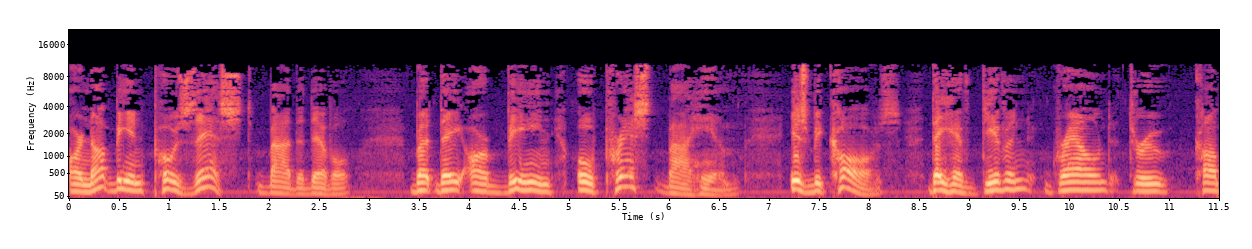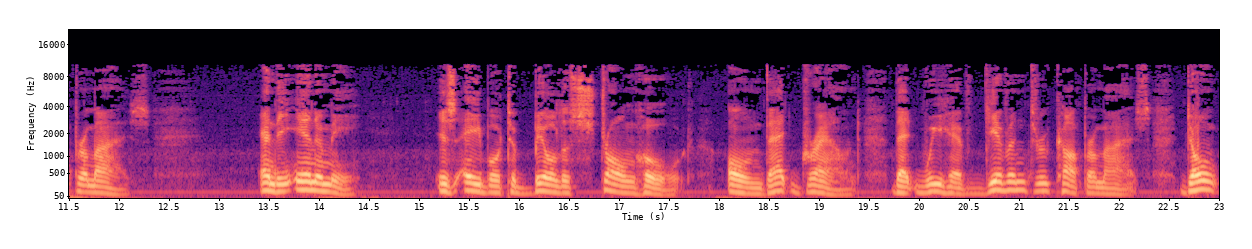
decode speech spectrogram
are not being possessed by the devil, but they are being oppressed by him is because they have given ground through compromise. And the enemy is able to build a stronghold on that ground that we have given through compromise. Don't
